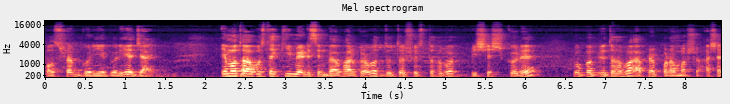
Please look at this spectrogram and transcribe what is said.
প্রস্রাব গড়িয়ে গড়িয়ে যায়। এমতো অবস্থায় কি মেডিসিন ব্যবহার করব? দ্রুত সুস্থ হব, বিশেষ করে উপকৃত হব, আপনার পরামর্শ আশা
